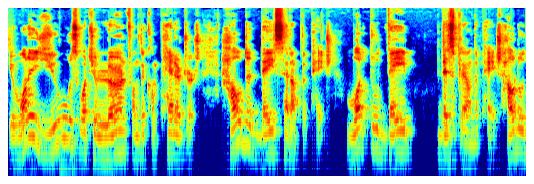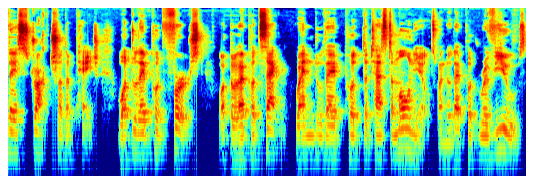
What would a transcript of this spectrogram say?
You want to use what you learn from the competitors. How did they set up the page? What do they display on the page? How do they structure the page? What do they put first? What do they put second? When do they put the testimonials? When do they put reviews?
